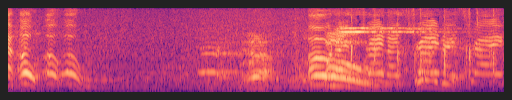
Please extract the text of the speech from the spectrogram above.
Yeah. Oh, oh, oh. Yeah. Oh, Oh, nice try, nice try, nice try.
